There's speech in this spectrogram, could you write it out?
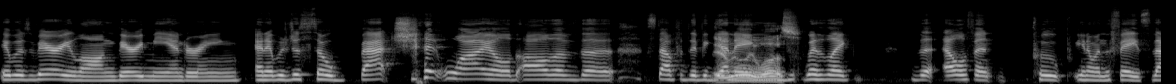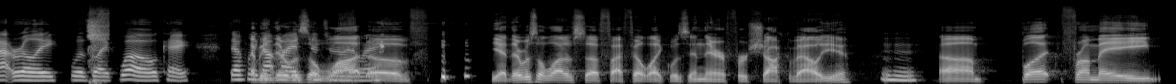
it was very long, very meandering, and it was just so batshit wild. All of the stuff at the beginning was. with like the elephant poop, you know, in the face. That really was like, whoa, okay, definitely. I mean, got there my was a lot right of, yeah, there was a lot of stuff I felt like was in there for shock value. Mhm. Um, but from a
